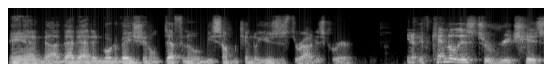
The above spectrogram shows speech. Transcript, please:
And uh, that added motivation will definitely be something Kendall uses throughout his career. You know, if Kendall is to reach his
